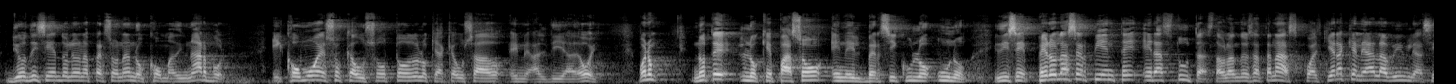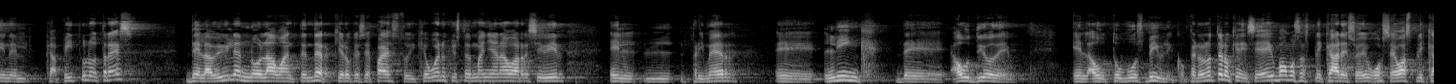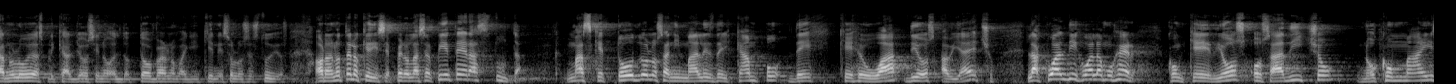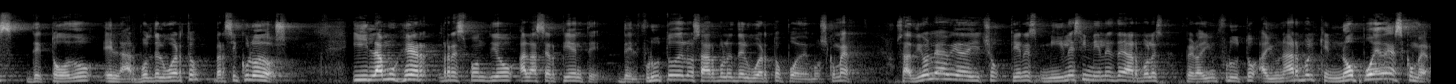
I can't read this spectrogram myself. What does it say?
Dios diciéndole a una persona, no coma de un árbol. Y cómo eso causó todo lo que ha causado al día de hoy. Bueno, note lo que pasó en el versículo 1. Y dice, pero la serpiente era astuta, está hablando de Satanás. Cualquiera que lea la Biblia, si en el capítulo 3 de la Biblia no la va a entender, quiero que sepa esto. Y qué bueno que usted mañana va a recibir el primer eh, link de audio de el autobús bíblico. Pero note lo que dice, ahí vamos a explicar eso, o se va a explicar, no lo voy a explicar yo, sino el doctor Vernon aquí, quien hizo los estudios. Ahora, note lo que dice, pero la serpiente era astuta más que todos los animales del campo de que Jehová Dios había hecho. La cual dijo a la mujer, con que Dios os ha dicho, no comáis de todo el árbol del huerto. Versículo 2. Y la mujer respondió a la serpiente, del fruto de los árboles del huerto podemos comer. O sea, Dios le había dicho, tienes miles y miles de árboles, pero hay un fruto, hay un árbol que no puedes comer.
